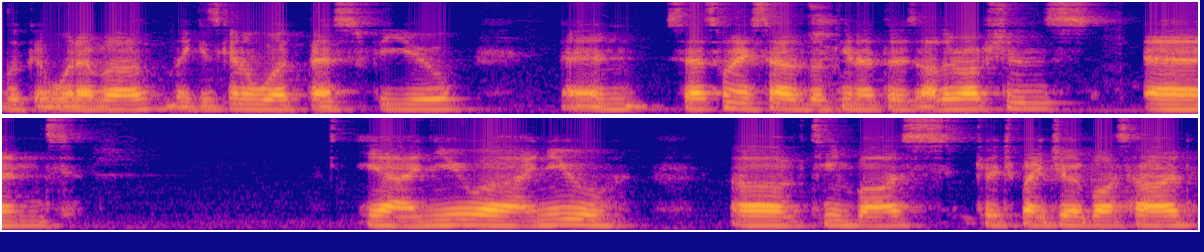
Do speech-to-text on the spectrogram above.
look at whatever like is gonna work best for you, and so that's when I started looking at those other options and yeah, I knew uh, I knew of Team Boss, coached by Joe Bosshard,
